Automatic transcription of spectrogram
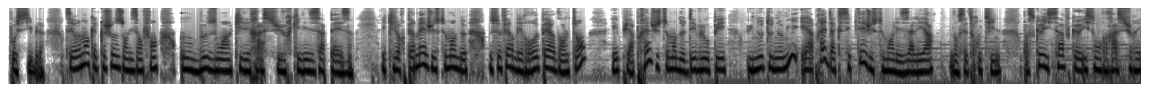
possible. C'est vraiment quelque chose dont les enfants ont besoin, qui les rassure, qui les apaise et qui leur permet justement de, se faire des repères dans le temps et puis après justement de développer une autonomie et après d'accepter justement les aléas dans cette routine parce qu'ils savent qu'ils sont rassurés.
